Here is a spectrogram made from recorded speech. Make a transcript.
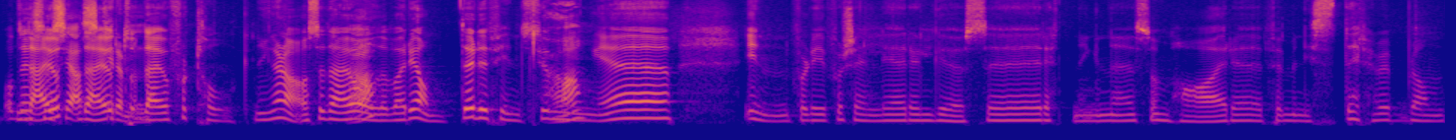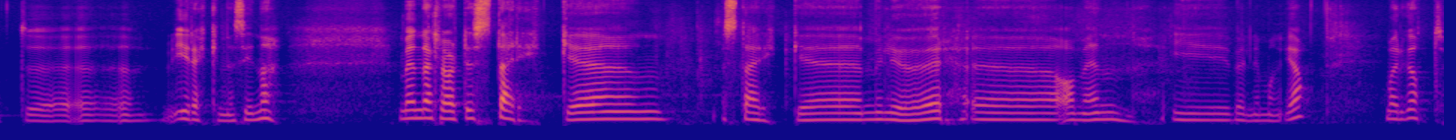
Og det, det, syns jeg det, er er jo, det er jo fortolkninger, da. Altså, det er jo Ja. alle varianter. Det fins jo Ja. mange innenfor de forskjellige religiøse retningene som har uh, feminister blant, uh, i rekkene sine. Men det er klart det sterke, sterke miljøer eh, av menn i veldig mange Ja, Margot?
